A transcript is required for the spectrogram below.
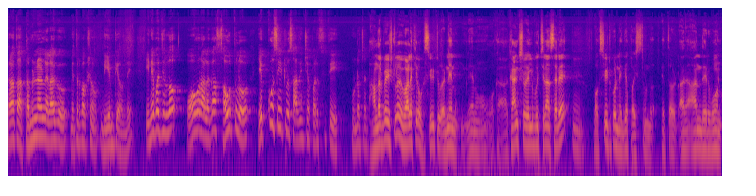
తర్వాత తమిళనాడులో ఎలాగో మిత్రపక్షం డిఎంకే ఉంది. ఈ నేపథ్యంలో ఓవరాల్గా సౌత్లో ఎక్కువ సీట్లు సాధించే పరిస్థితి ఉండొచ్చు ఆంధ్రప్రదేశ్లో వాళ్ళకి ఒక సీటు నేను నేను ఒక ఆకాంక్ష వెలిబుచ్చినా సరే ఒక సీటు కూడా నెగ్గే పరిస్థితి ఉండదు. ఆన్ దేర్ ఓన్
